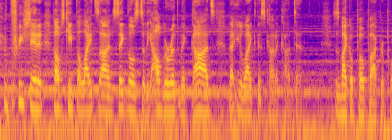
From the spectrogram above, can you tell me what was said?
appreciate it. Helps keep the lights on, signals to the algorithmic gods that you like this kind of content. This is Michael Popok reporting.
